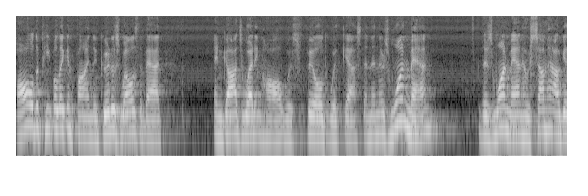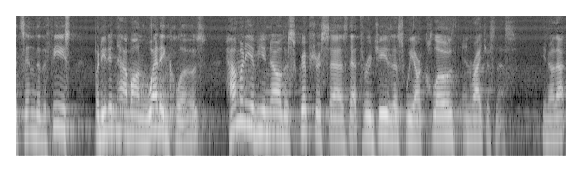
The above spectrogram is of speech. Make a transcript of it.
all the people they can find, the good as well as the bad, and God's wedding hall was filled with guests. And then there's one man, there's one man who somehow gets into the feast, but he didn't have on wedding clothes. How many of you know the scripture says that through Jesus we are clothed in righteousness? You know that?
